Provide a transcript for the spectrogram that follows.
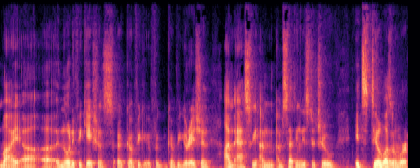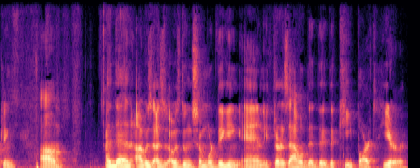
my uh, uh, notifications uh, config configuration, I'm asking, I'm I'm setting this to true. It still wasn't working. Um, and then I was as I was doing some more digging, and it turns out that the, the key part here,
